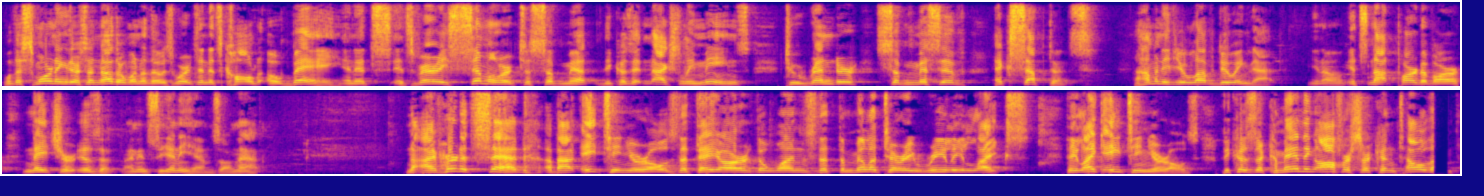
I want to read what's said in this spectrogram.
Well, this morning there's another one of those words and it's called obey. And it's, it's very similar to submit because it actually means to render submissive acceptance. Now, how many of you love doing that? You know, it's not part of our nature, is it? I didn't see any hymns on that. Now, I've heard it said about 18 year olds that they are the ones that the military really likes. They like 18 year olds because the commanding officer can tell them,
